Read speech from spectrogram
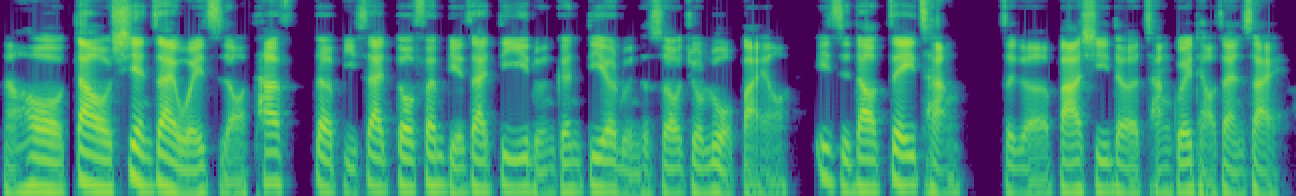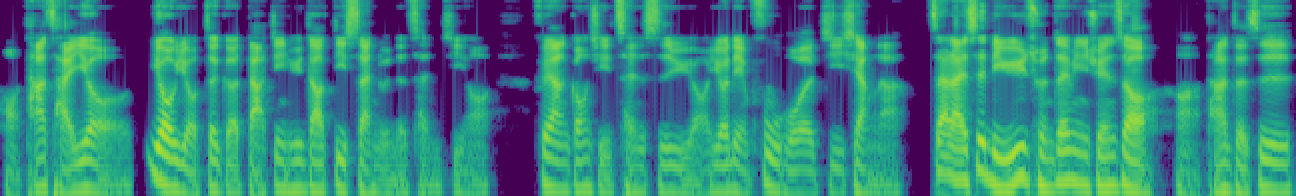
然后到现在为止哦，他的比赛都分别在第一轮跟第二轮的时候就落败哦，一直到这一场这个巴西的常规挑战赛哦，他才又又有这个打进去到第三轮的成绩哦，非常恭喜陈思雨哦，有点复活的迹象啦。再来是李玉纯这名选手啊，他则是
